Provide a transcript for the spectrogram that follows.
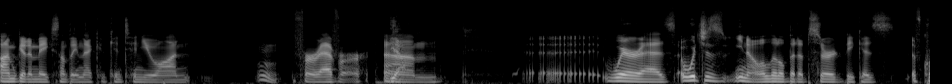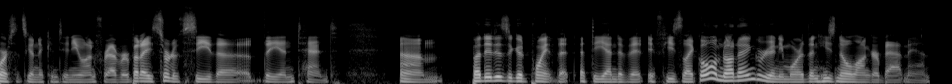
I'm going to make something that could continue on Mm. forever. Yeah. Um uh, whereas which is, you know, a little bit absurd because of course it's going to continue on forever, but I sort of see the the intent. Um but it is a good point that at the end of it, if he's like, "Oh, I'm not angry anymore," then he's no longer Batman,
